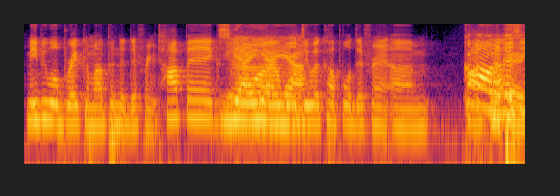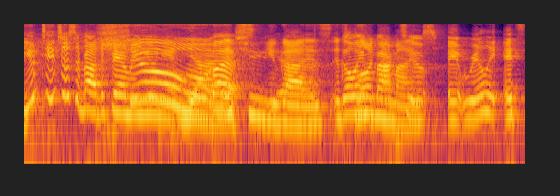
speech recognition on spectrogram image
Maybe we'll break them up into different topics. Yeah, or yeah, yeah. We'll do a couple different. um Come on, podcasts. Alyssa, you teach us about the family Shoot! union. Yeah, but it's- you yeah. guys, it's going back to it really it's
